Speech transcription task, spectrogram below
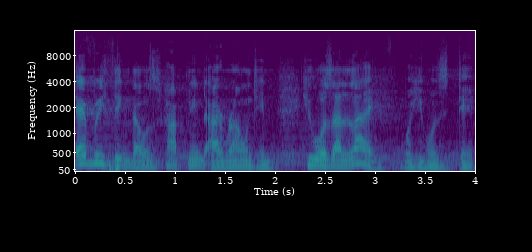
everything that was happening around him. He was alive, but he was dead.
